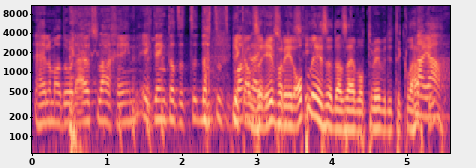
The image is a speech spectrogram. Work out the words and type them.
helemaal door de uitslagen heen. Ik denk dat het, dat het Je kan ze één voor één oplezen, dan zijn we op twee minuten klaar. Nou ja,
